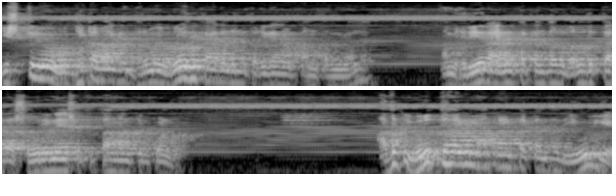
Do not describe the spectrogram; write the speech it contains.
ಇಷ್ಟು ಉದ್ಧಟವಾಗಿ ಧರ್ಮ ವಿರೋಧಿ ಕಾರ್ಯದಲ್ಲಿ ತೊಡಗ್ಯಾನಪ್ಪ ಅಂತಂದಮೇಲೆ ನಮ್ಮ ಹಿರಿಯರಾಗಿರ್ತಕ್ಕಂಥವ್ರು ಬರೋದಕ್ಕಾದ ಸೂರ್ಯನೇ ಸುತ್ತಾನ ಅಂತ ತಿಳ್ಕೊಂಡು ಅದಕ್ಕೆ ವಿರುದ್ಧವಾಗಿ ಮಾತನಾಡ್ತಕ್ಕಂಥದ್ದು ಇವನಿಗೆ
